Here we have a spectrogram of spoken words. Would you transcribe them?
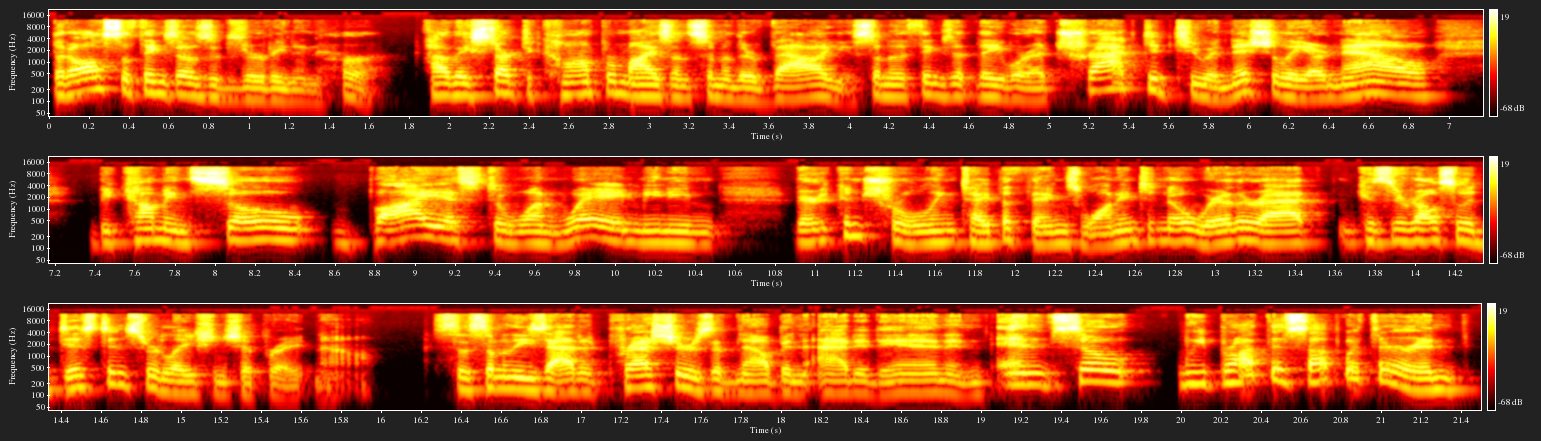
but also things I was observing in her. How they start to compromise on some of their values. Some of the things that they were attracted to initially are now becoming so biased to one way, meaning very controlling type of things, wanting to know where they're at, because they're also a distance relationship right now. So some of these added pressures have now been added in. And, and so we brought this up with her and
